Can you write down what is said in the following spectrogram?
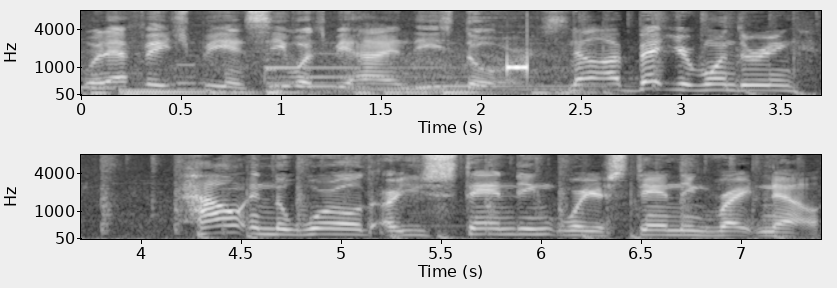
with FHP and see what's behind these doors. Now, I bet you're wondering, how in the world are you standing where you're standing right now?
